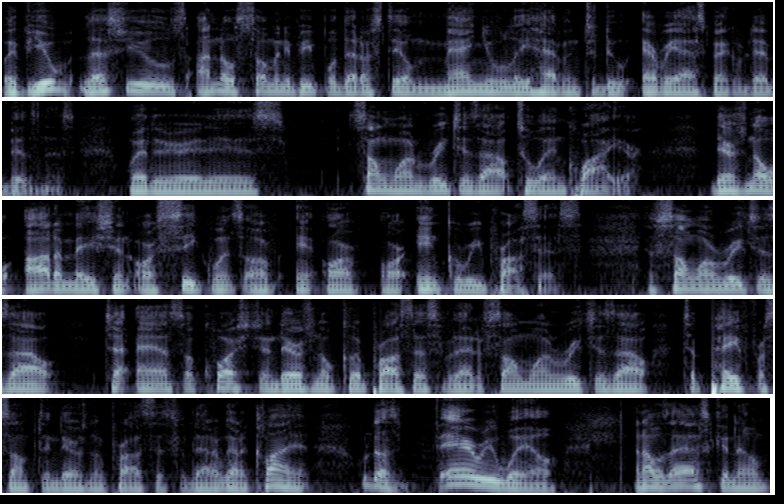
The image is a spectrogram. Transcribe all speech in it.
if you let's use I know so many people that are still manually having to do every aspect of their business, whether it is someone reaches out to inquire there's no automation or sequence of or, or inquiry process. If someone reaches out to ask a question, there's no clear process for that. If someone reaches out to pay for something, there's no process for that. I've got a client who does very well, and I was asking them,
